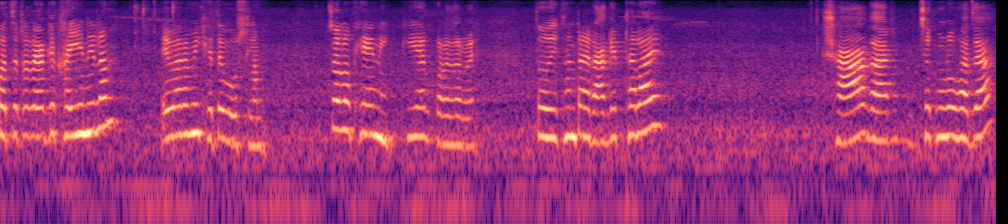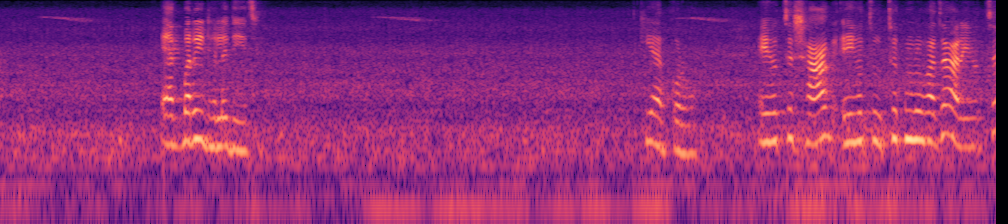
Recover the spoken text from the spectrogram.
বাচ্চাটারে আগে খাইয়ে নিলাম। এবার আমি খেতে বসলাম। চলো খেয়ে নি, কী আর করা যাবে? তো এখানটায় রাগের ঠেলায় শাক আর উচ্ছে কুমড়ো ভাজা একবারেই ঢেলে দিয়েছি। কী আর করব? এই হচ্ছে শাক, এই হচ্ছে উচ্ছে কুমড়ো ভাজা, আর এই হচ্ছে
